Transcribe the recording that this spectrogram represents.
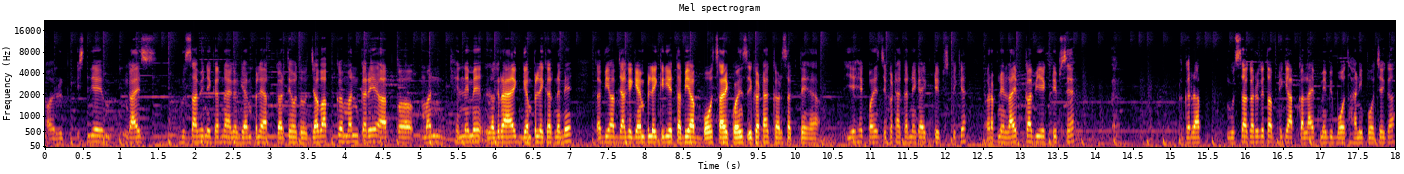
और इसलिए गाइस गुस्सा भी नहीं करना है. अगर गेम प्ले आप करते हो तो जब आपका मन करे, आपका मन खेलने में लग रहा है गेम प्ले करने में, तभी आप जाके गेम प्ले करिए, तभी आप बहुत सारे कॉइन्स इकट्ठा कर सकते हैं. ये है कॉइन्स इकट्ठा करने का एक टिप्स ठीक है? और अपने लाइफ का भी एक टिप्स है। अगर आप गुस्सा करोगे तो अब, ठीक है, आपका लाइफ में भी बहुत हानि पहुँचेगा।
